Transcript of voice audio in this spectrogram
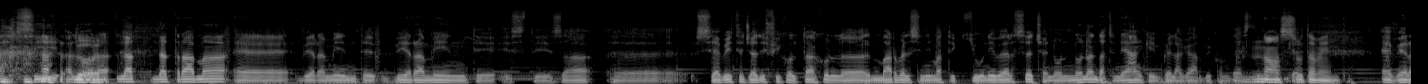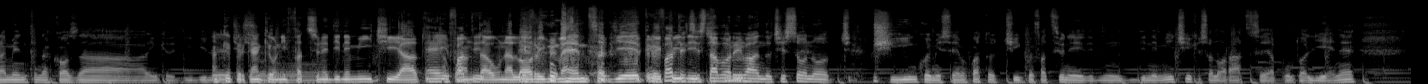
sì, allora la, la, trama è veramente, veramente estesa. Eh, se avete già difficoltà con il Marvel Cinematic Universe, cioè non, non andate neanche a impelagarvi con Destiny. No, assolutamente. È veramente una cosa incredibile. Anche perché sono... anche ogni fazione di nemici ha tutta eh, infatti... una lore immensa dietro. infatti ci stavo arrivando, ci sono c- 5, mi sembra, 4-5 fazioni di, di nemici che sono razze appunto aliene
